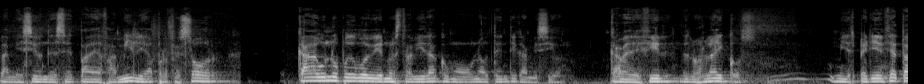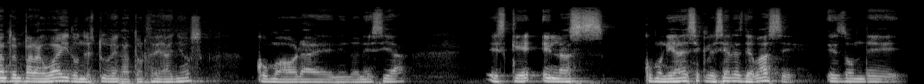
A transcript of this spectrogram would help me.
la misión de ser padre de familia, profesor, cada uno puede vivir nuestra vida como una auténtica misión. Cabe decir de los laicos, mi experiencia tanto en Paraguay, donde estuve 14 años, como ahora en Indonesia, es que en las comunidades eclesiales de base es donde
